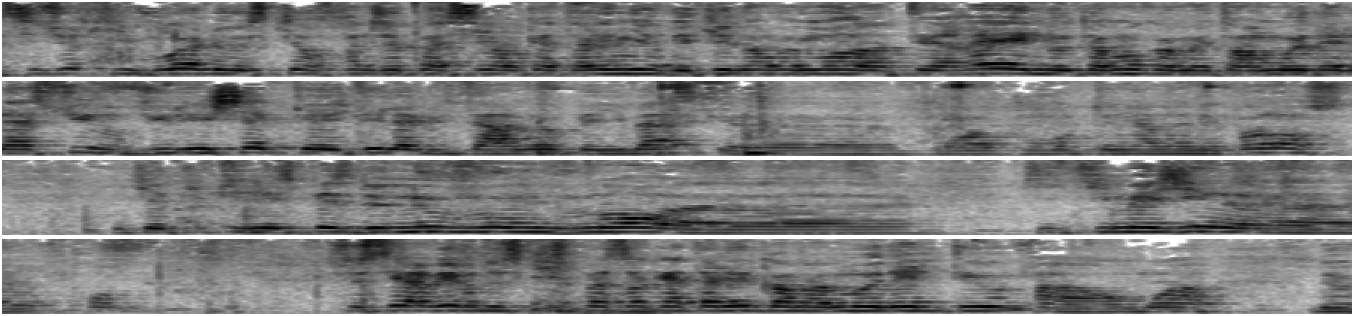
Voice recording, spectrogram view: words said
c'est sûr qu'ils voient le, ce qui est en train de se passer en Catalogne avec énormément d'intérêt, et notamment comme étant un modèle à suivre, vu l'échec qu'a été la lutte armée au Pays Basque euh, pour, pour obtenir l'indépendance. Donc il y a toute une espèce de nouveau mouvement euh, qui, qui imagine euh, se servir de ce qui se passe en Catalogne comme un modèle théo, enfin au moins de,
